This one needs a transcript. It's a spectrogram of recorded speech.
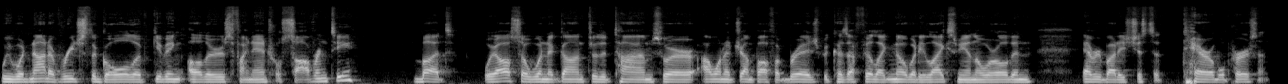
we would not have reached the goal of giving others financial sovereignty. But we also wouldn't have gone through the times where I want to jump off a bridge because I feel like nobody likes me in the world and everybody's just a terrible person,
